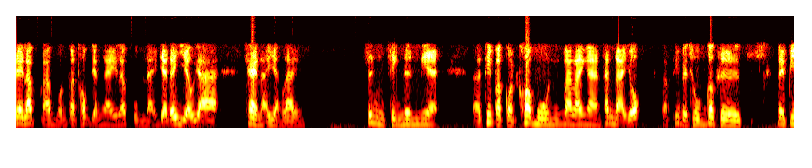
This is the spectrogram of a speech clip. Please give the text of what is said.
ได้รับความผลกระทบยังไง แล้วกลุ่มไหนจะได้เยียวยาแค่ไหนอย่างไร ซึ่งสิ่งหนึ่งเนี่ยเอ่อที่ปรากฏข้อมูลมารายงานท่านนายกกับที่ประชุมก็คือในปี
